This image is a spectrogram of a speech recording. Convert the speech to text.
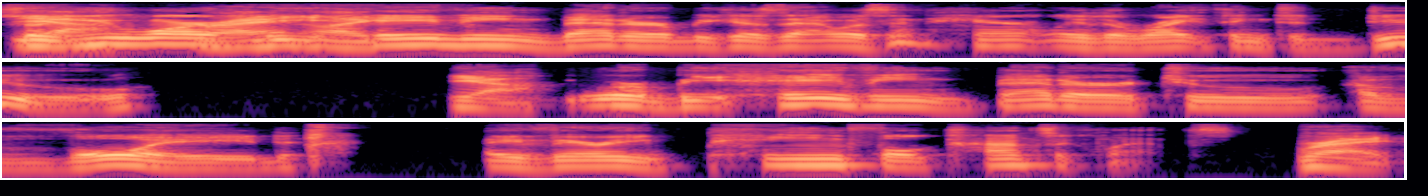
So Yeah, you weren't right, like- behaving better because that was inherently the right thing to do. yeah You were behaving better to avoid a very painful consequence. right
